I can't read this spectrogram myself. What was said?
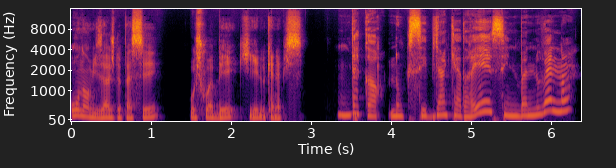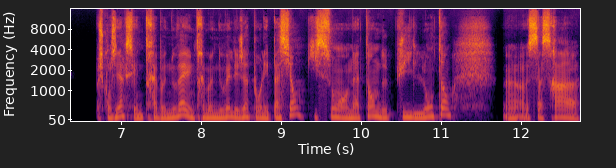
on envisage de passer au choix B qui est le cannabis. D'accord. Donc c'est bien cadré, c'est une bonne nouvelle, non? Je considère que c'est une très bonne nouvelle, une très bonne nouvelle déjà pour les patients qui sont en attente depuis longtemps. Euh, ça sera,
